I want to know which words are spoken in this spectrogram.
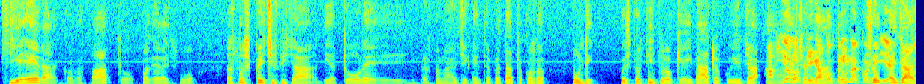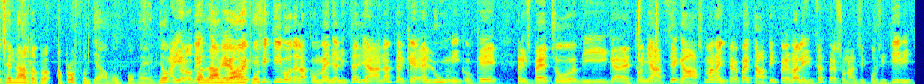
chi era, cosa ha fatto, qual era suo, la sua specificità di attore, di personaggi che ha interpretato, cosa vuol dire questo titolo che hai dato e cui hai già Ma io l'ho accennato. spiegato prima cosa sì, hai già accennato, titolo. però approfondiamo un po' meglio. Ma io l'ho detto, è anche... positivo della commedia all'italiana perché è l'unico che rispetto di Tognazzi e Gassman ha interpretato in prevalenza personaggi positivi.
